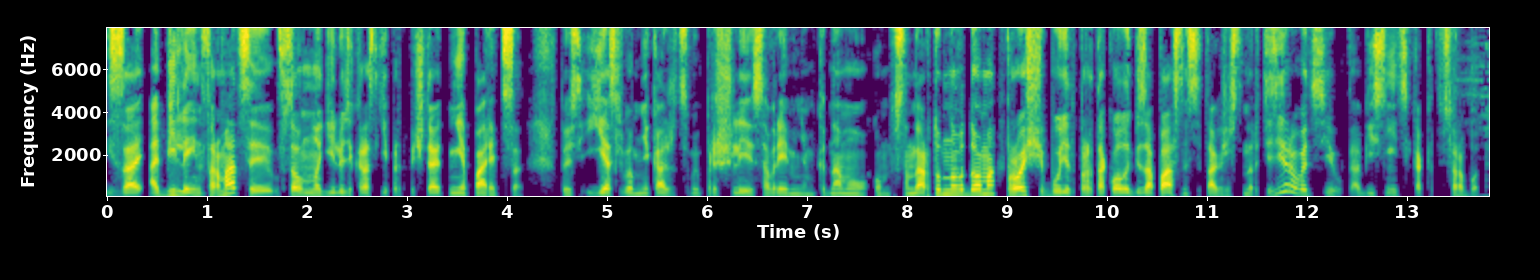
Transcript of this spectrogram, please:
из-за обилия информации в целом многие люди как раз-таки предпочитают не париться. То есть, если бы, мне кажется, мы пришли со временем к одному какому-то стандарту умного дома, проще будет протоколы безопасности также стандартизировать и объяснить, как это все работает.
